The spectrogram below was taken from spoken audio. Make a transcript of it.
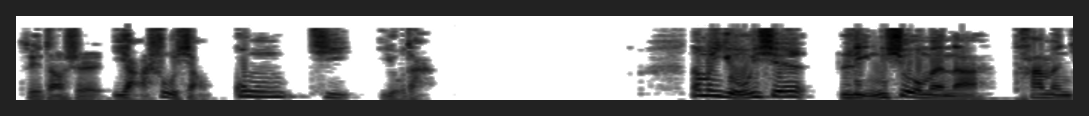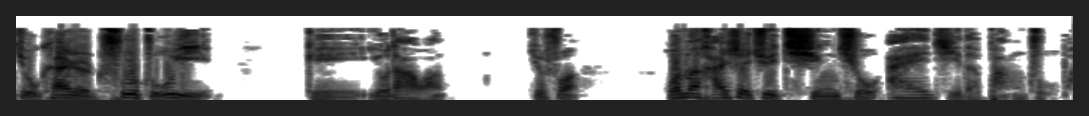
所以当时亚述想攻击犹大。那么有一些领袖们呢，他们就开始出主意给犹大王，就说：“我们还是去请求埃及的帮助吧。”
